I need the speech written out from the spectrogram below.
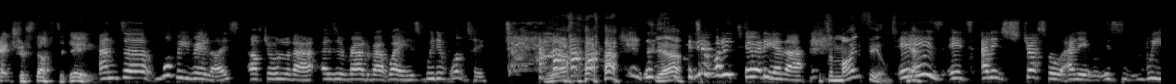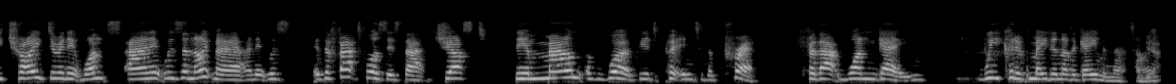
extra stuff to do. And uh, what we realised after all of that, as a roundabout way, is we didn't want to. Yeah. Yeah. we didn't want to do any of that. It's a minefield. It Yeah. is. It's and it's stressful, and it is. We tried doing it once, and it was a nightmare. And it was. The fact was is that just the amount of work we had to put into the prep for that one game, we could have made another game in that time. Yeah.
